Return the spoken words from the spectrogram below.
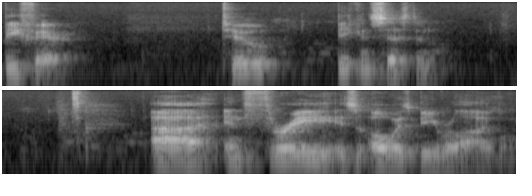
be fair. Two, be consistent. Uh, and three is always be reliable.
